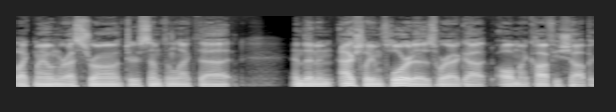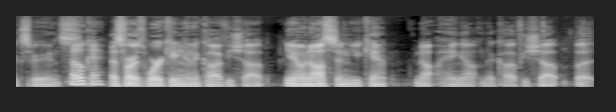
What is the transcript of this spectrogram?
like my own restaurant or something like that. And then in, actually in Florida is where I got all my coffee shop experience. Okay. As far as working in a coffee shop, you know, in Austin, you can't not hang out in a coffee shop, but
